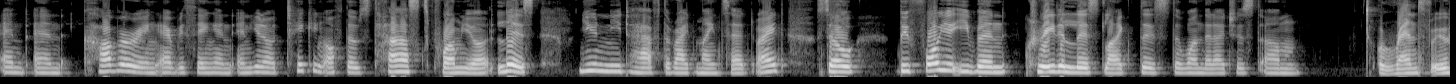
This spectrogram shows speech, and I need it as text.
and and covering everything and and you know taking off those tasks from your list you need to have the right mindset right? So before you even create a list like this the one that I just um, ran through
